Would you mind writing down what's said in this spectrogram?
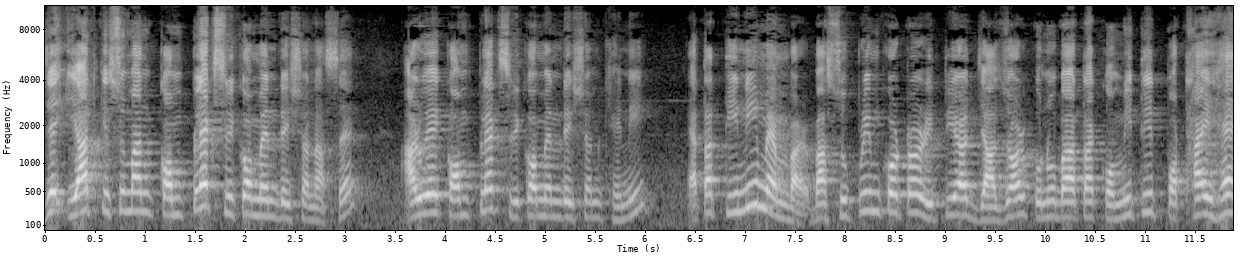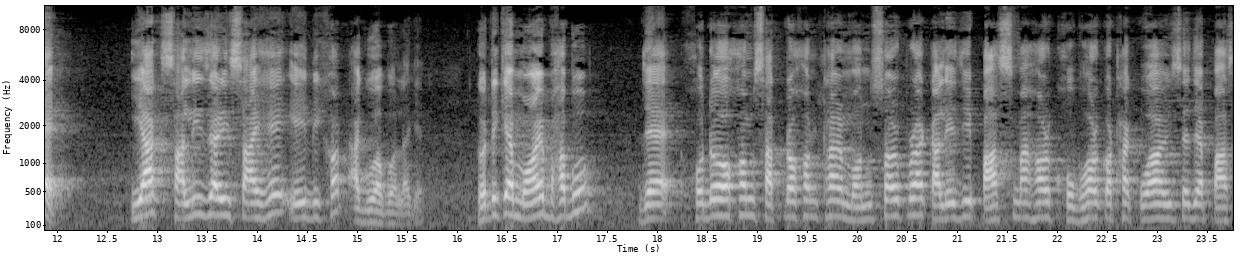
যে ইয়াত কিছুমান কমপ্লেক্স ৰিকমেণ্ডেশ্যন আছে আৰু এই কমপ্লেক্স ৰিকমেণ্ডেশ্যনখিনি এটা তিনি মেম্বাৰ বা ছুপ্ৰিম কোৰ্টৰ ৰিটায়াৰ্ড জাজৰ কোনোবা এটা কমিটিত পঠাইহে ইয়াক চালি জাৰি চাইহে এই দিশত আগুৱাব লাগে। গতিকে মই ভাবোঁ যে সদৌ অসম ছাত্ৰ সন্থাৰ মঞ্চৰ পৰা কালি যি পাঁচ মাহৰ ক্ষোভৰ কথা কোৱা হৈছে যে পাঁচ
